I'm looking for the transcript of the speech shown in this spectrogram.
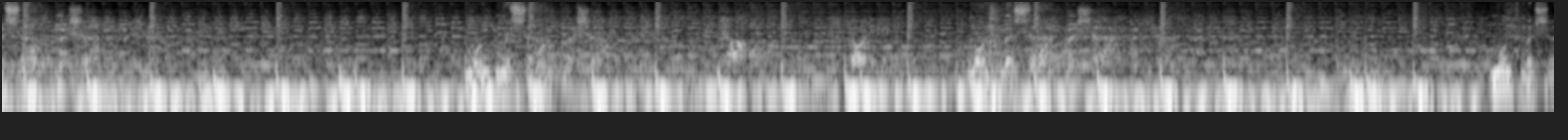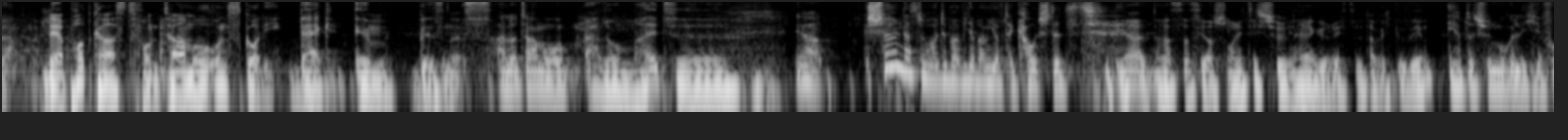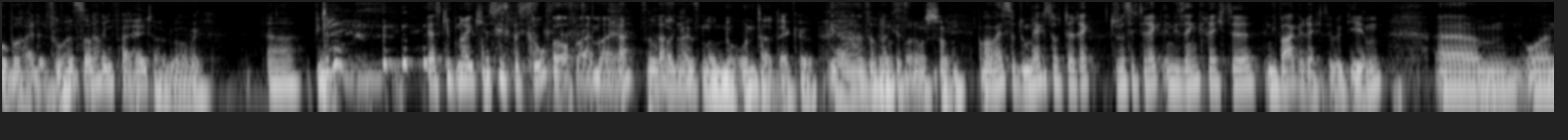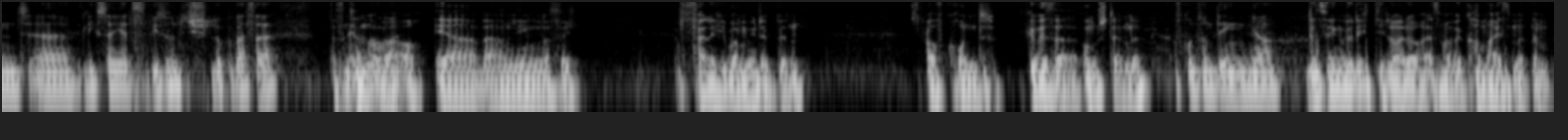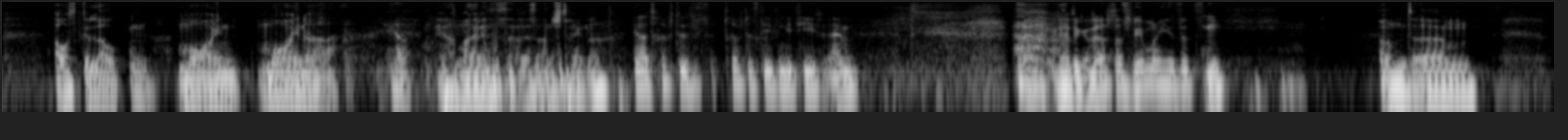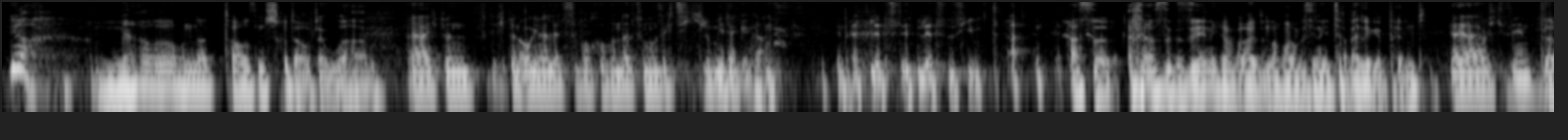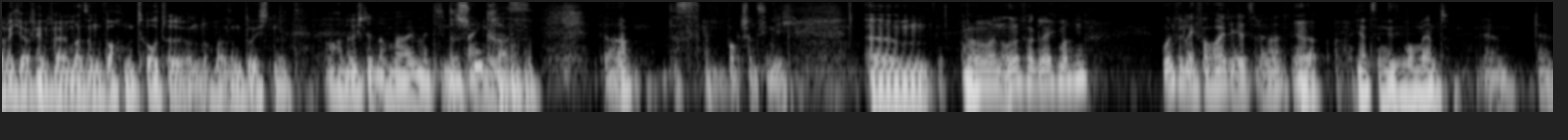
Mundmische. Mundmische. Mundmische. Tamo. Scotty. Mundmische. Mundmische. Mundmische. Der Podcast von Tamo und Scotty. Back im Business. Hallo Tamo. Hallo Malte. Ja, schön, dass du heute mal wieder bei mir auf der Couch sitzt. Ja, du hast das hier auch schon richtig schön hergerichtet, habe ich gesehen. Ich habe das schön muggelig hier vorbereitet für Du bist uns. auf Ne? jeden Fall älter, glaube ich. Äh, wie bitte? ja, es gibt neue Kissen fürs Sofa auf einmal, ja? Ne? Sofakissen und eine Unterdecke. Ja, Das Sofakissen. auch schon. Aber weißt du, du merkst doch direkt, du hast dich direkt in die Senkrechte, in die Waagerechte begeben ähm, und äh, liegst da jetzt wie so ein Schluck Wasser. Das kann aber auch eher daran liegen, dass ich völlig übermüdet bin. Aufgrund gewisser Umstände. Aufgrund von Dingen, ja. Deswegen würde ich die Leute auch erstmal willkommen heißen mit einem ausgelaugten Moin, Moiner. Ja. Ja, mal, das ist alles anstrengend, ne? Ja, trifft es, trifft es definitiv. Ähm, Wer, wer hätte gedacht, dass wir mal hier sitzen und ähm, ja, mehrere hunderttausend Schritte auf der Uhr haben. Ja, ich bin, ich bin original letzte Woche 165 Kilometer gegangen. In, der letzten, in den letzten sieben Tagen. Hast du, hast du gesehen? Ich habe heute noch mal ein bisschen die Tabelle gepimpt. Ja, ja, habe ich gesehen. Da habe ich auf jeden Fall immer so einen Wochentotal und noch mal so einen Durchschnitt. Wochendurchschnitt nochmal mit. Das mit ist schon krass. Ja, das bockt schon ziemlich. Ähm, wollen wir mal einen Uhrenvergleich machen? Und Vergleich für heute jetzt, oder was? Ja, jetzt in diesem Moment. Ähm, da,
